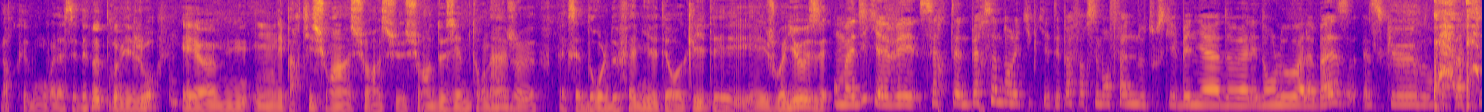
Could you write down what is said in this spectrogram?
Alors que bon, voilà, c'était notre premier jour, et euh, on est parti sur un sur un sur, un deuxième tournage euh, avec cette drôle de famille hétéroclite et, et joyeuse. On m'a dit qu'il y avait certaines personnes dans l'équipe qui n'étaient pas forcément fans de tout ce qui est baignade, aller dans l'eau à la base. Est-ce que vous en faites partie?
